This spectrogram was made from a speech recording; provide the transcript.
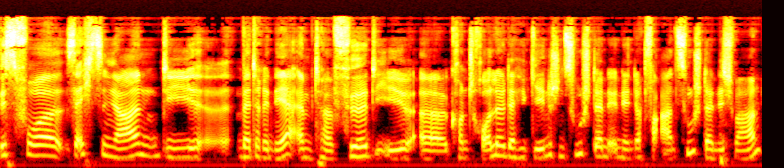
bis vor 16 Jahren die äh, Veterinärämter für die äh, Kontrolle der hygienischen Zustände in den JVA zuständig waren.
